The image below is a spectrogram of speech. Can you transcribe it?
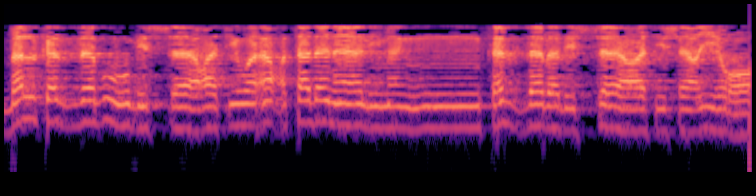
بل كذبوا بالساعة وأعتدنا لمن كذب بالساعة سعيرا.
